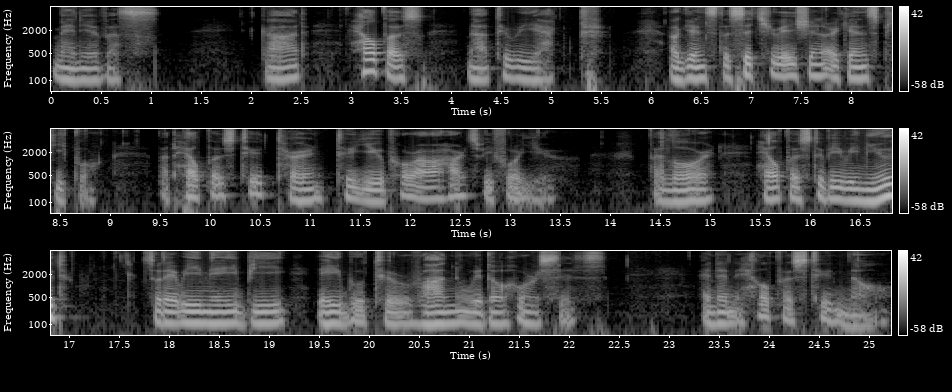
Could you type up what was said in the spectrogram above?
many of us. God, help us not to react against the situation or against people, but help us to turn to you, pour our hearts before you. But Lord, help us to be renewed so that we may be able to run with the horses. And then help us to know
